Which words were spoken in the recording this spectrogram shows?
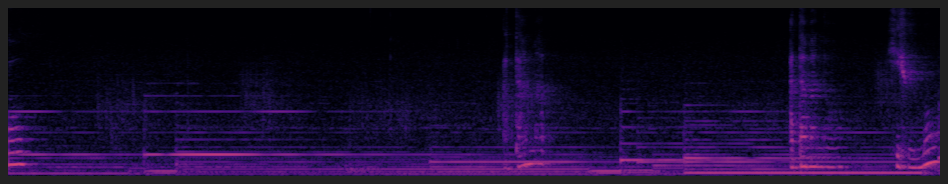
頭。頭の皮膚も。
